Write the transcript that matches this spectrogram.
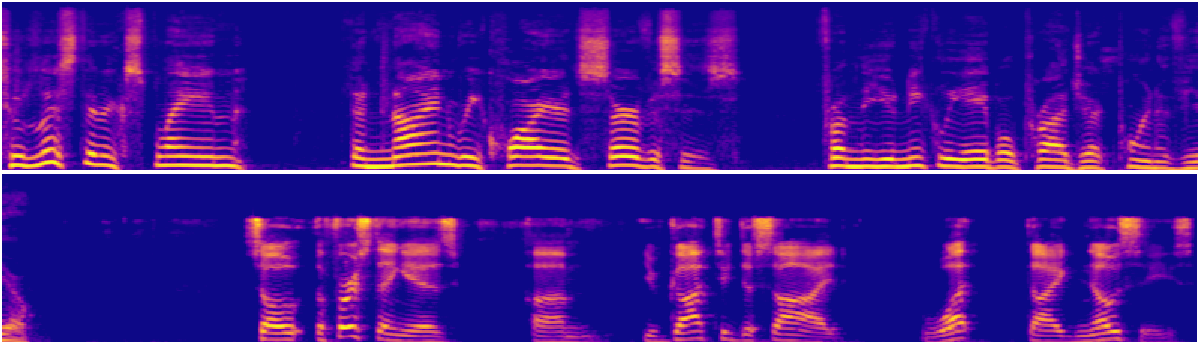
to list and explain the nine required services from the uniquely able project point of view. So the first thing is um, you've got to decide what diagnoses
